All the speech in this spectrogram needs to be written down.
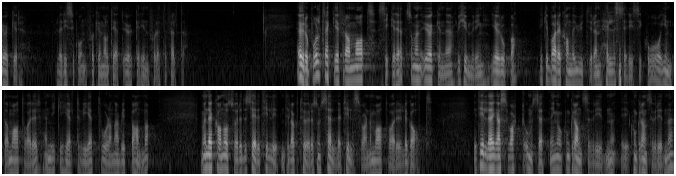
øker, eller risikoen for kriminalitet øker innenfor dette feltet. Europol trekker fram matsikkerhet som en økende bekymring i Europa. Ikke bare kan det utgjøre en helserisiko å innta matvarer en ikke helt vet hvordan er blitt behandla, men det kan også redusere tilliten til aktører som selger tilsvarende matvarer legalt. I tillegg er svart omsetning og konkurransevridende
